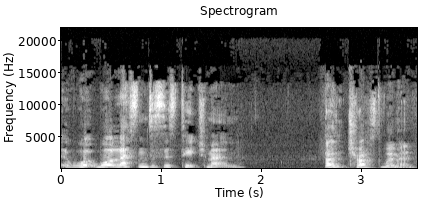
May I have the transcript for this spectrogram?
what what lesson does this teach men? Don't trust women.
